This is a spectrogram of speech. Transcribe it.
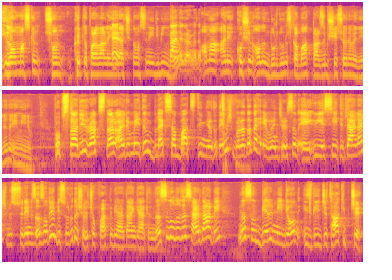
Elon Musk'ın son kripto paralarla ilgili Evet. açıklaması neydi bilmiyorum. Ben de görmedim. Ama hani koşun alın durduğunuz kabahat tarzı bir şey söylemediğine de eminim. Popstar değil rockstar Iron Maiden Black Sabbath dinliyordu demiş. Burada da Avengers'ın e, üyesiydi derler. Şimdi süremiz azalıyor. Bir soru da şöyle çok farklı bir yerden geldi. Nasıl olur da Serdar Bey nasıl 1 milyon izleyici, takipçi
